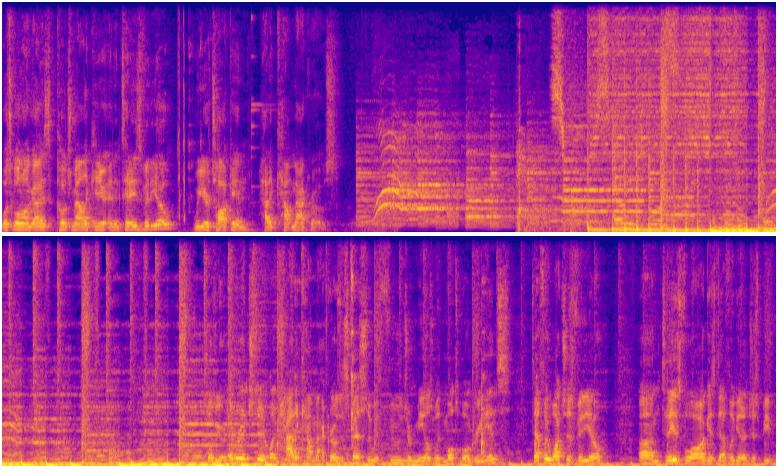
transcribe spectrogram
What's going on guys? Coach Malik here and in today's video, we are talking how to count macros. So if you're ever interested in like how to count macros, especially with foods or meals with multiple ingredients, definitely watch this video. Um, today's vlog is definitely gonna just be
